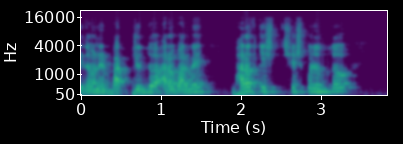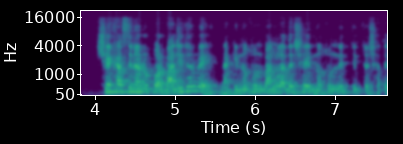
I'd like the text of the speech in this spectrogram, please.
এ ধরনের বাকযুদ্ধ আরও বাড়বে। ভারত কি শেষ পর্যন্ত শেখ হাসিনার উপর বাজি ধরবে, নাকি নতুন বাংলাদেশে নতুন নেতৃত্বের সাথে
